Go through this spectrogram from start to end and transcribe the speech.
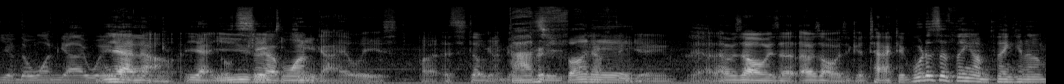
You have the one guy way yeah, back. no, yeah. You Little usually have safety one guy at least, but it's still gonna be That's a pretty funny. hefty game. Yeah, that was always a that was always a good tactic. What is the thing I'm thinking of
